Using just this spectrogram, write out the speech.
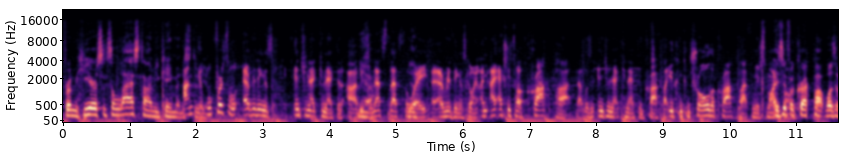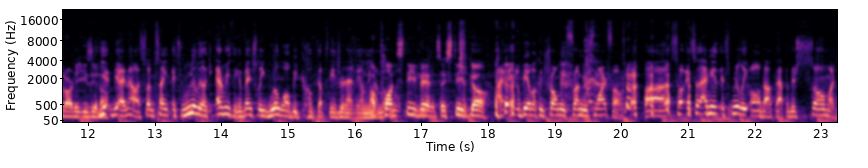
from here since the last time you came in the I'm- studio? well, first of all, everything is internet connected. Obviously, Yeah. that's that's the Yeah. way everything is going. I, mean, I actually saw a crock pot that was an internet connected crock pot. You can control the crock pot from your smartphone. As if a crackpot wasn't already easy enough. Yeah, yeah, I know. So I'm saying it's really like everything. Eventually, we'll all be hooked up to the internet. I mean, I'll I'm- plug Steve in and say, Steve, go. I, you'll be able to control me from your smartphone. Uh, so, so, I mean, it's really all about that. But there's so much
